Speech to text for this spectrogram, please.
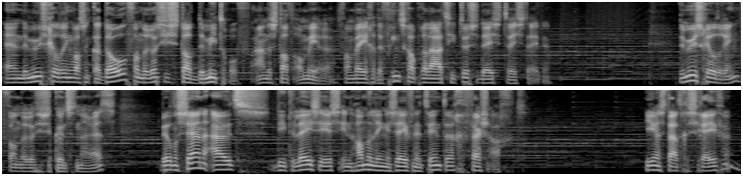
En de muurschildering was een cadeau van de Russische stad Dimitrov aan de stad Almere, vanwege de vriendschaprelatie tussen deze twee steden. De muurschildering van de Russische kunstenares beeldt een scène uit die te lezen is in Handelingen 27, vers 8. Hierin staat geschreven:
